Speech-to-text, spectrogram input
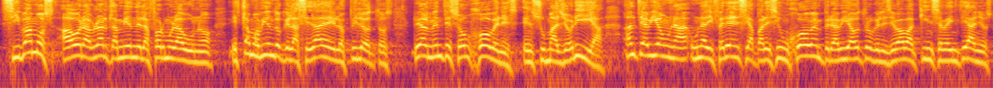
si vamos ahora a hablar también de la Fórmula 1, estamos viendo que las edades de los pilotos realmente son jóvenes, en su mayoría. Antes había una, una diferencia, parecía un joven, pero había otro que le llevaba 15, 20 años.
